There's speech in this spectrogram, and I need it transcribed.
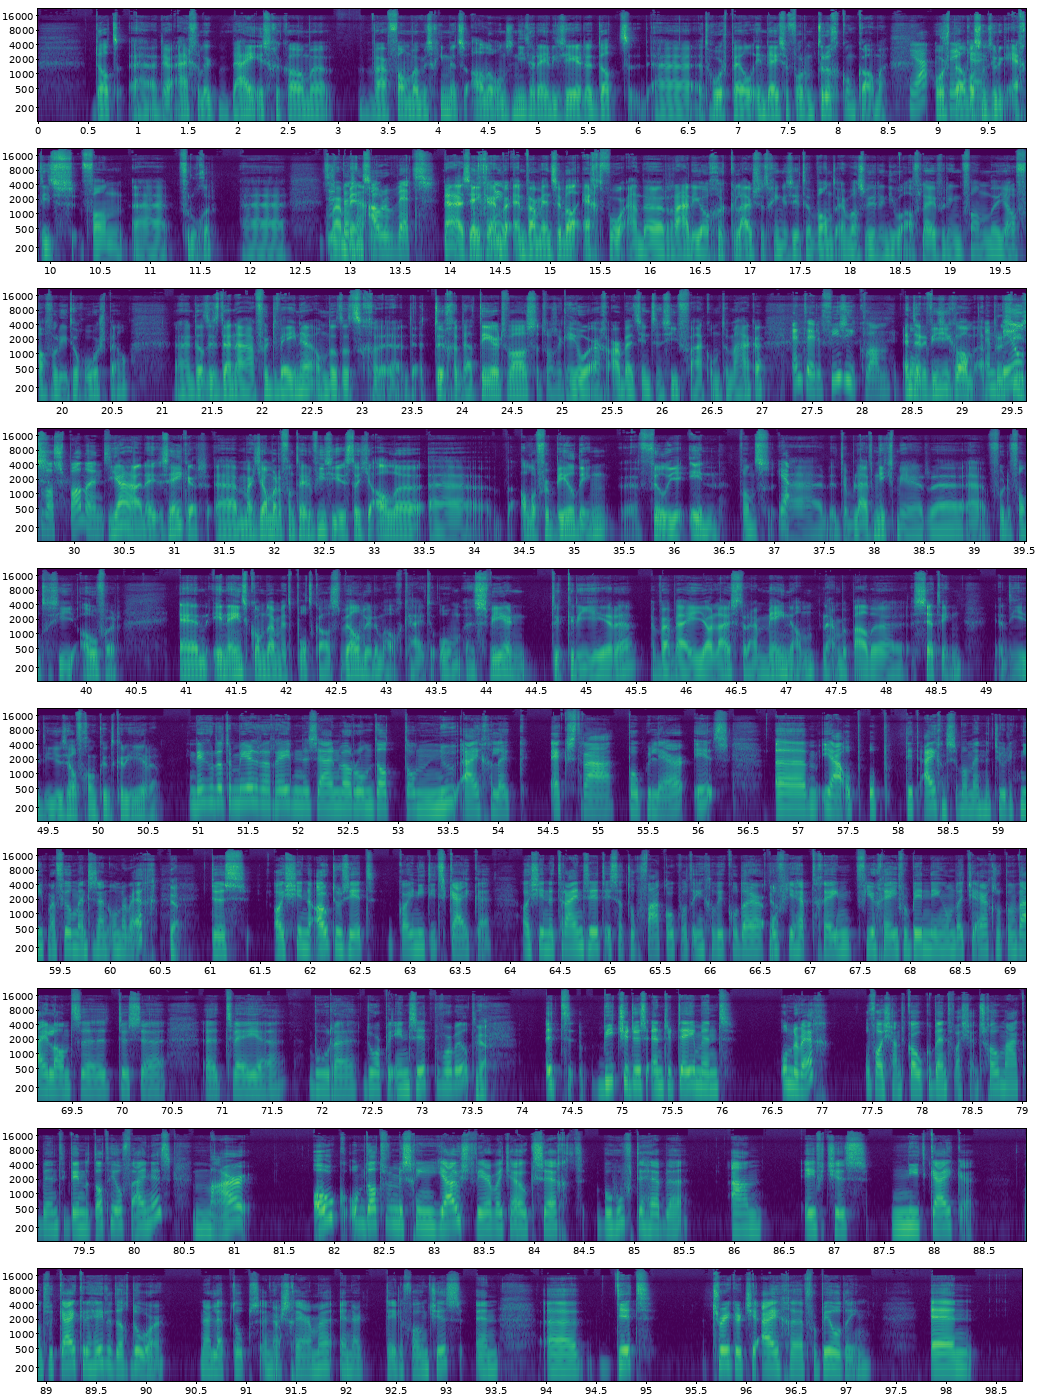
dat eh, er eigenlijk bij is gekomen. Waarvan we misschien met z'n allen ons niet realiseerden dat eh, het hoorspel in deze vorm terug kon komen. Ja, Hoorspel zeker. was natuurlijk echt iets van eh, vroeger. Eh, Het is waar best mensen- een ouderwets. ja, zeker. En, en waar mensen wel echt voor aan de radio gekluisterd gingen zitten. Want er was weer een nieuwe aflevering van eh, jouw favoriete hoorspel. Eh, dat is daarna verdwenen, omdat het ge- de- te gedateerd was. Het was ook heel erg arbeidsintensief vaak om te maken. En televisie kwam. En op. televisie kwam. En precies. beeld was spannend. Ja, nee, zeker. Maar het jammere van televisie is dat je alle, alle verbeelding vul je in. Want Ja. er blijft niks meer voor de fantasie over. En ineens kwam daar met podcast wel weer de mogelijkheid om een sfeer te creëren. waarbij je jouw luisteraar meenam naar een bepaalde setting. die, je- die je zelf gewoon kunt creëren. Ik denk ook dat er meerdere redenen zijn waarom dat dan nu eigenlijk extra populair is. Ehm, ja, op, op dit eigenste moment natuurlijk niet, maar veel mensen zijn onderweg. Ja. Dus als je in de auto zit, kan je niet iets kijken. Als je in de trein zit, is dat toch vaak ook wat ingewikkelder. Ja. Of je hebt geen 4G-verbinding omdat je ergens op een weiland eh, tussen eh, twee eh boerendorpen in zit, bijvoorbeeld. Ja. Het biedt je dus entertainment onderweg. Of als je aan het koken bent, of als je aan het schoonmaken bent. Ik denk dat dat heel fijn is. Maar ook omdat we misschien juist weer, wat jij ook zegt, behoefte hebben aan eventjes niet kijken. Want we kijken de hele dag door naar laptops en naar schermen en naar telefoontjes. En eh, dit triggert je eigen verbeelding. En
